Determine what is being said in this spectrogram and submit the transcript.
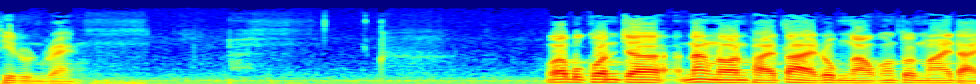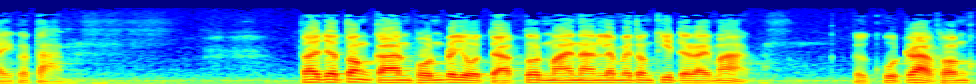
ที่รุนแรง ว่าบุคคลจะนั่งนอนภายใต้ร่มเงาของต้นไม้ใดก็ตาม ถ้าจะต้องการผลประโยชน์จากต้นไม้นั้น และไม่ต้องคิดอะไรมาก ก็ขุดรากถอนโค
